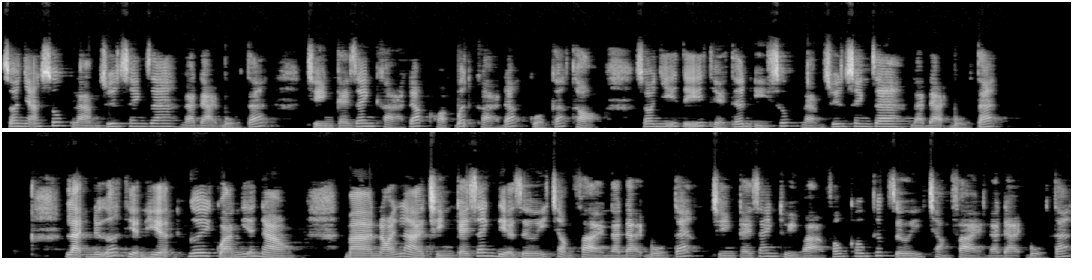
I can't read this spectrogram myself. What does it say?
do nhãn xúc làm duyên sanh ra là Đại Bồ Tát. Chính cái danh khả đắc hoặc bất khả đắc của các thọ, do nhĩ tĩ thể thân ý xúc làm duyên sanh ra là Đại Bồ Tát. Lại nữa thiện hiện, ngươi quán nghĩa nào? Mà nói là chính cái danh địa giới chẳng phải là Đại Bồ Tát, chính cái danh thủy hỏa phong không thức giới chẳng phải là Đại Bồ Tát.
